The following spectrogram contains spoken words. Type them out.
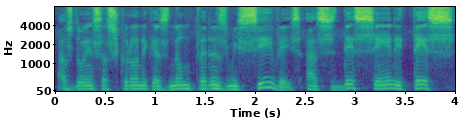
as doenças crônicas não transmissíveis, as DCNTs,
